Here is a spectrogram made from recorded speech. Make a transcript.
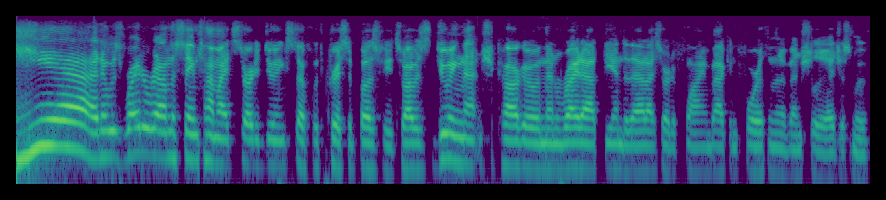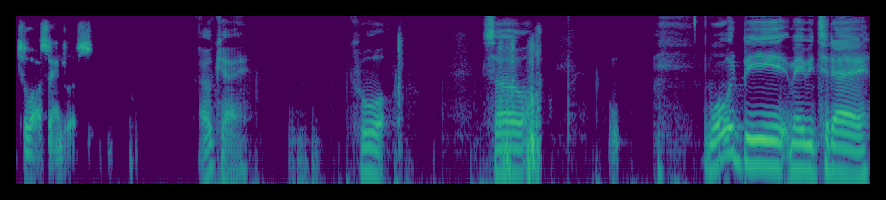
yeah, and it was right around the same time I'd started doing stuff with Chris at BuzzFeed. So I was doing that in Chicago, and then right at the end of that, I started flying back and forth, and then eventually I just moved to Los Angeles. Okay, cool. So, what would be maybe today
